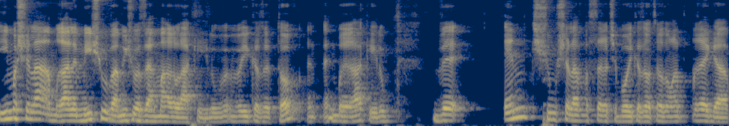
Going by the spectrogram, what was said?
אימא שלה אמרה למישהו והמישהו הזה אמר לה כאילו והיא כזה טוב אין, אין ברירה כאילו. ואין שום שלב בסרט שבו היא כזה עוצרת ואומרת רגע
